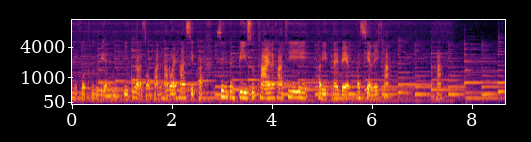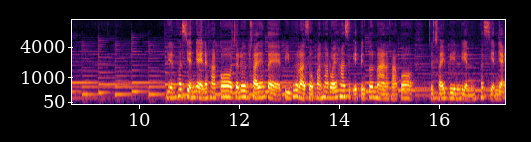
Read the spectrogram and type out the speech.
นี่ก็คือเหรียญปีพุทธศักราช2550 ค่ะ ซึ่งเป็นปีสุดท้ายนะคะที่ผลิตในแบบพระเศียรเล็กค่ะนะคะ เหรียญพระเศียรใหญ่นะคะ ก็จะเริ่มใช้ตั้งแต่ปีพุทธศักราช 2551 เป็นต้นมานะคะ ก็จะใช้เป็นเหรียญพระเศียรใหญ่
